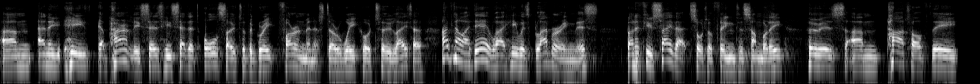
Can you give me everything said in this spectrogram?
um, and he, he, apparently says he said it also to the Greek foreign minister a week or two later. I have no idea why he was blabbering this, but if you say that sort of thing to somebody, who is um, part of the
